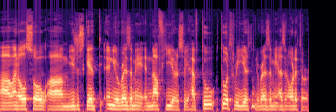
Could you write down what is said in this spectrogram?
um, and also um, you just get in your resume enough years. So you have two, two or three years in your resume as an auditor.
